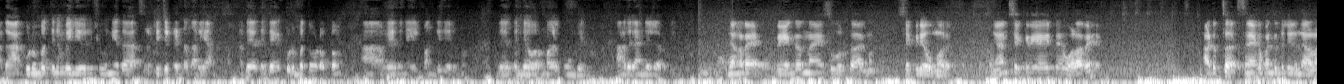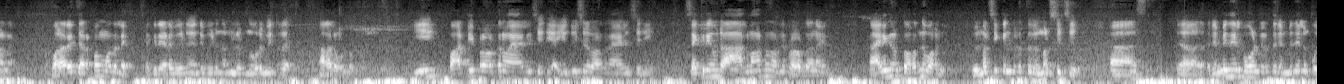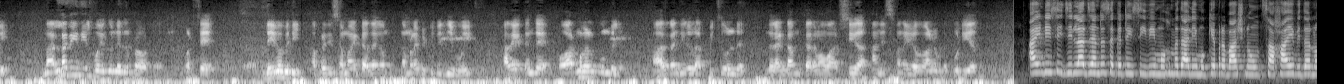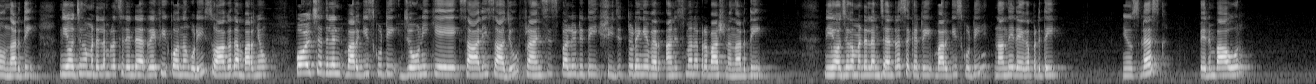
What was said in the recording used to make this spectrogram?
അത് ആ കുടുംബത്തിനും വലിയൊരു ശൂന്യത സൃഷ്ടിച്ചിട്ടുണ്ടെന്നറിയാം. അദ്ദേഹത്തിന്റെ കുടുംബത്തോടൊപ്പം ആ വേദനയിൽ പങ്കുചേരുന്നു. അദ്ദേഹത്തിന്റെ ഓർമ്മകൾക്ക് മുമ്പിൽ ആദരാഞ്ജലി അർപ്പിക്കുന്നു. ഞങ്ങളുടെ പ്രിയങ്കരനായ സുഹൃത്താണ് സെക്രിയ ഉമാർ. ഞാൻ സെക്രിയായിട്ട് വളരെ അടുത്ത സ്നേഹബന്ധത്തിലിരുന്ന ആളാണ്. വളരെ ചെറുപ്പം മുതലേ സെക്രിയയുടെ വീടും എന്റെ വീടും തമ്മിൽ ഒരു നൂറ് മീറ്റർ അകലമുള്ളൂ ഈ പാർട്ടി പ്രവർത്തനമായാലും ശരി ഐ സിയുടെ പ്രവർത്തനമായാലും ശരി സെക്രിയ ഒരു ആത്മാർത്ഥം നിറഞ്ഞ പ്രവർത്തനമായിരുന്നു കാര്യങ്ങൾ തുറന്നു പറഞ്ഞു വിമർശിക്കേണ്ടിടത്ത് വിമർശിച്ച് രമ്യതയിൽ പോകേണ്ടിടത്ത് രമ്യതയിലും പോയി നല്ല രീതിയിൽ പോയിക്കൊണ്ടിരുന്ന പ്രവർത്തകർ പക്ഷേ ദൈവവിധി അപ്രതീക്ഷിതമായിട്ട് അദ്ദേഹം നമ്മളെ വിട്ടുപിരിഞ്ഞു പോയി. അദ്ദേഹത്തിന്റെ ഓർമ്മകൾക്ക് മുമ്പിൽ ആദരാഞ്ജലികൾ അർപ്പിച്ചുകൊണ്ട് ഇന്ന് രണ്ടാം ചരമവാർഷിക അനുസ്മരണ യോഗമാണ് ഇവിടെ കൂടിയത്. ഐ എൻ ഡി സി ജില്ലാ general secretary C V Muhammad Ali മുഖ്യപ്രഭാഷണവും സഹായ വിതരണവും നടത്തി. നിയോജക മണ്ഡലം പ്രസിഡന്റ് റഫി കോന്നംകുടി സ്വാഗതം പറഞ്ഞു. Paul Chathilan Varghese Kutty Johnny K A Sally Saju Francis Palluruthy Shijith തുടങ്ങിയവർ അനുസ്മരണ പ്രഭാഷണം നടത്തി. നിയോജക മണ്ഡലം ജനറൽ സെക്രട്ടറി വർഗീസ് കുട്ടി നന്ദി രേഖപ്പെടുത്തി. News desk Perumbavoor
